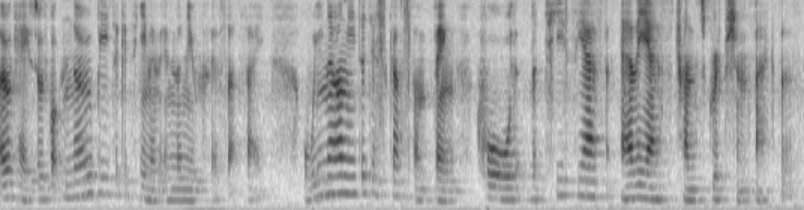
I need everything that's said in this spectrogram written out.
Okay, so we've got no beta-catenin in the nucleus, let's say we now need to discuss something called the TCF-LEF transcription factors.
